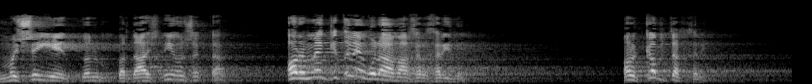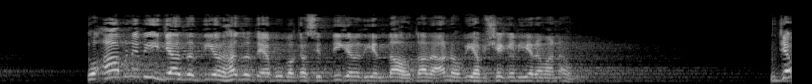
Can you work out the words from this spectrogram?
مجھ سے یہ ظلم برداشت نہیں ہو سکتا اور میں کتنے غلام آخر خریدوں اور کب تک خرید؟ تو آپ نے بھی اجازت دی اور حضرت ابو بکر صدیق رضی اللہ تعالیٰ عنہ بھی حبشے کے لیے روانہ ہو جب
